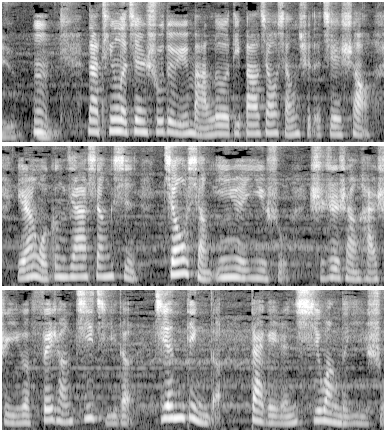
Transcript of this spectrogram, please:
因。嗯，那听了建叔对于马勒第八交响曲的介绍，也让我更加相信，交响音乐艺术实质上还是一个非常积极的、坚定的、带给人希望的艺术。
